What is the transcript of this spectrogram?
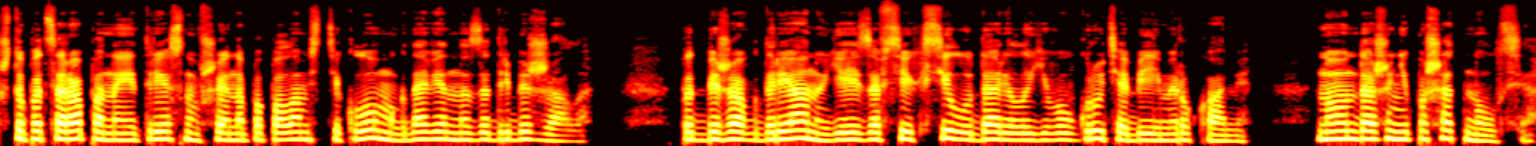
что поцарапанное и треснувшее напополам стекло мгновенно задребезжало. Подбежав к Дариану, я изо всех сил ударила его в грудь обеими руками, но он даже не пошатнулся.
